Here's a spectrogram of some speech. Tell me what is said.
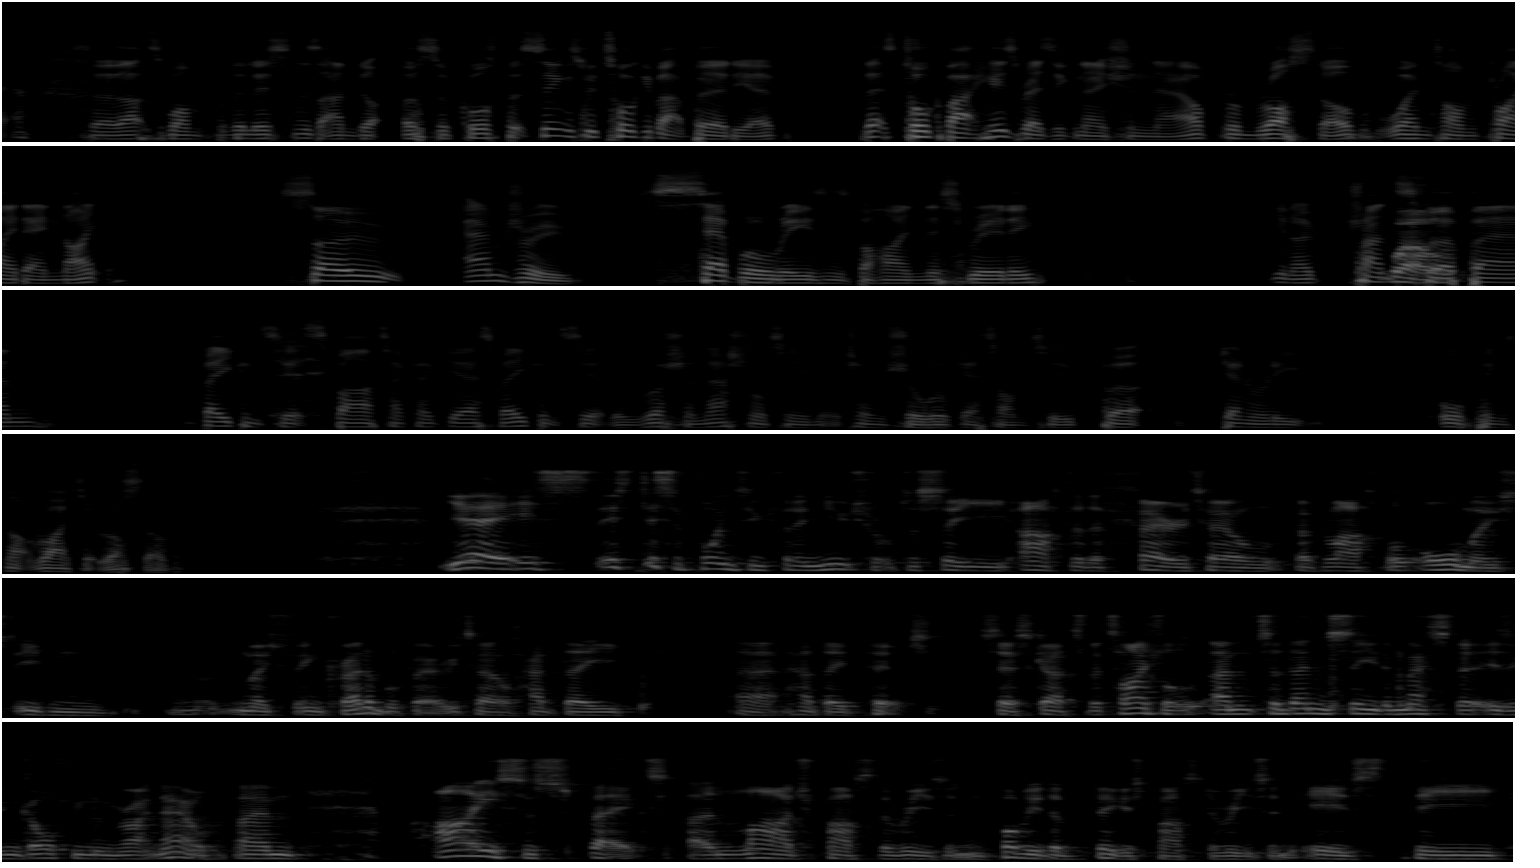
So that's one for the listeners and us, of course. But seeing as we're talking about Berdiev, let's talk about his resignation now from Rostov. Went on Friday night. So, Andrew, several reasons behind this, really. You know, transfer Well- ban, vacancy at Spartak, I guess, vacancy at the Russian national team, which I'm sure we'll get onto. But generally, all things not right at Rostov. Yeah, it's it's disappointing for the neutral to see after the fairy tale of last, well, almost even most incredible fairy tale had they uh, had they pipped CSKA to the title, um, to then see the mess that is engulfing them right now. Um, I suspect a large part of the reason, probably the biggest part of the reason, is the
